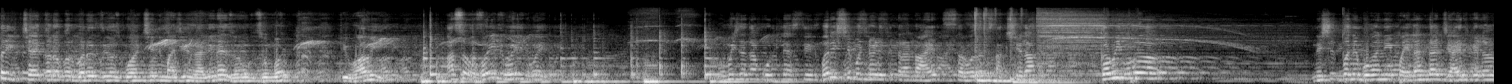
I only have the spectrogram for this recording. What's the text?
तर इच्छा आहे खरोखर बरेच दिवस बुवांची माझी झाली नाही झुम- झुंबट ती व्हावी. असं होईल होईल होईल. उमेश दादा पोटले असतील. बरीचशी मंडळी मित्रांनो आहेत. सर्वजण साक्षीला. कवित्व निश्चितपणे बुवांनी पहिल्यांदाच जाहीर केलं.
